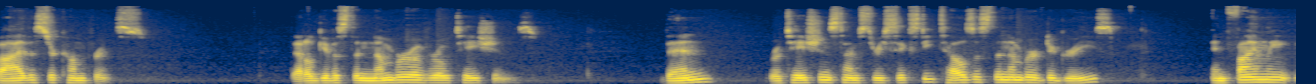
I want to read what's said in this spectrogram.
by the circumference. That'll give us the number of rotations. Then, rotations times 360 tells us the number of degrees. And finally,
